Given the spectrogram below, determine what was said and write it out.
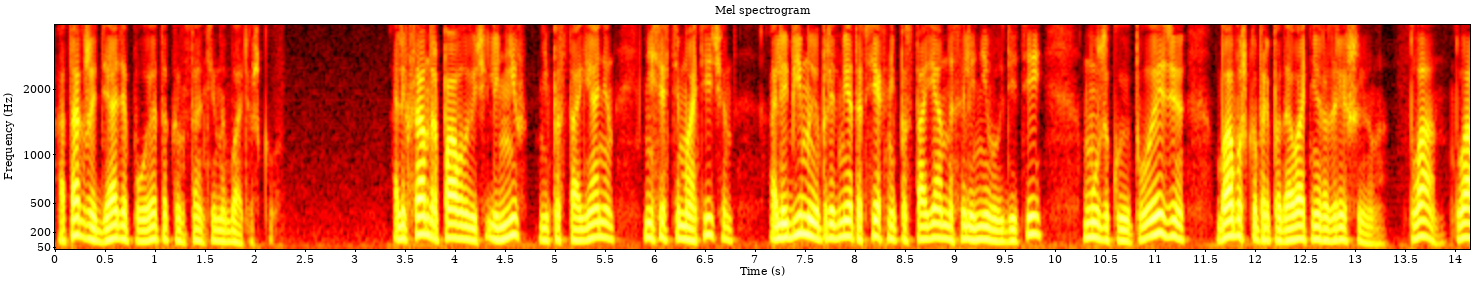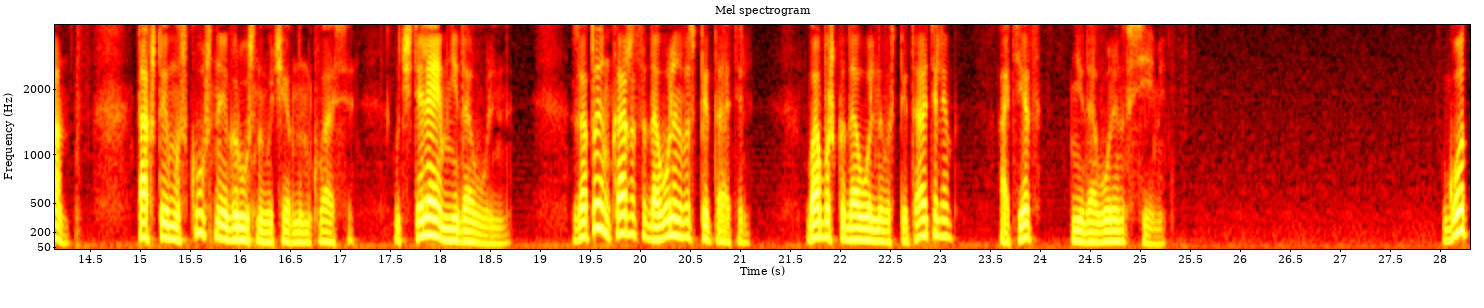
а также дядя поэта Константина Батюшкова. Александр Павлович ленив, непостоянен, несистематичен, а любимые предметы всех непостоянных и ленивых детей, музыку и поэзию, бабушка преподавать не разрешила. План, план. Так что ему скучно и грустно в учебном классе. Учителя им недовольны. Зато им, кажется, доволен воспитатель. Бабушка довольна воспитателем, отец недоволен всеми. Год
